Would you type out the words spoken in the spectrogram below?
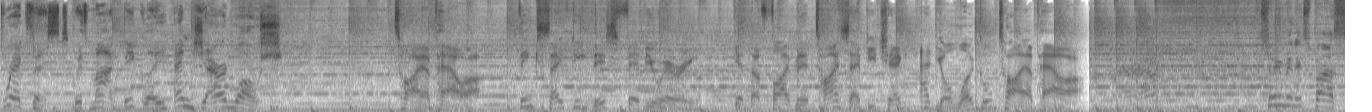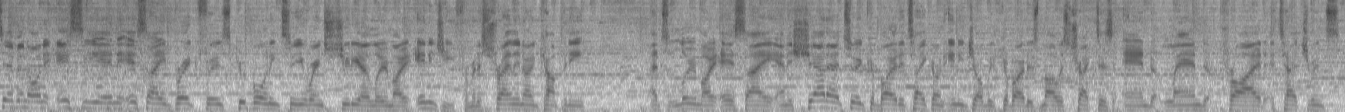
Breakfast with Mark Bickley and Jared Walsh. Tyre Power. Think safety this February. Get the five minute tyre safety check at your local Tyre Power. Two minutes past seven on SEN SA Breakfast. Good morning to you. We're in Studio Lumo Energy from an Australian owned company. That's Lumo SA. And a shout out to Kubota. Take on any job with Kubota's mowers, tractors, and land pride attachments.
